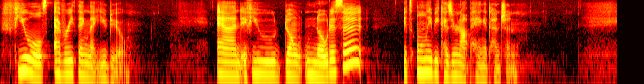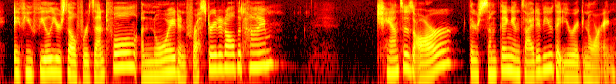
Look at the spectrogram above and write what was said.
fuels everything that you do. And if you don't notice it, it's only because you're not paying attention. If you feel yourself resentful, annoyed, and frustrated all the time, chances are there's something inside of you that you're ignoring.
